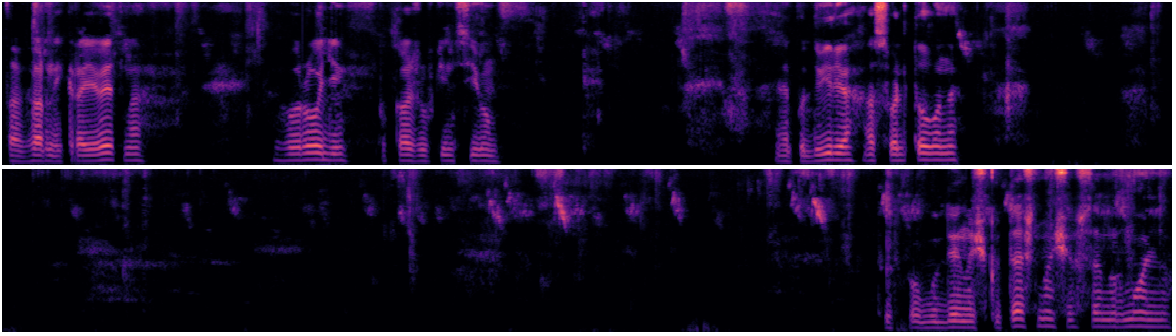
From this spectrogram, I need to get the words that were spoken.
Так, гарний краєвид на городі. Покажу в кінці вам. Е, Подвір'я асфальтоване. Тут по будиночку теж наче все нормально.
